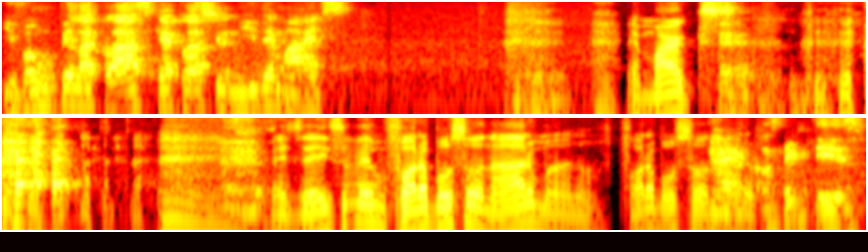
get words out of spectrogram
e vamos pela classe, que a classe unida é mais. É Marx. Mas é isso mesmo. Fora Bolsonaro, mano. Fora É, Bolsonaro. com certeza.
